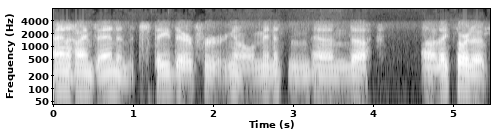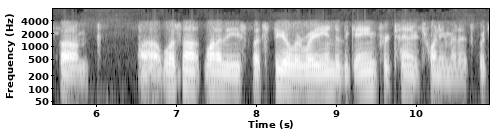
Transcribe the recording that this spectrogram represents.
Anaheim's end and it stayed there for you know a minute, and and uh, uh, they sort of um, uh, was not one of these let's feel their way into the game for 10 or 20 minutes, which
